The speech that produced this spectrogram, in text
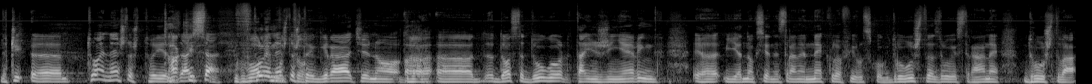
Znači, to je nešto što je Taki zaista, smo. to je nešto to. što je građeno da. dosta dugo, taj inženjering jednog s jedne strane nekrofilskog društva, s druge strane društva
